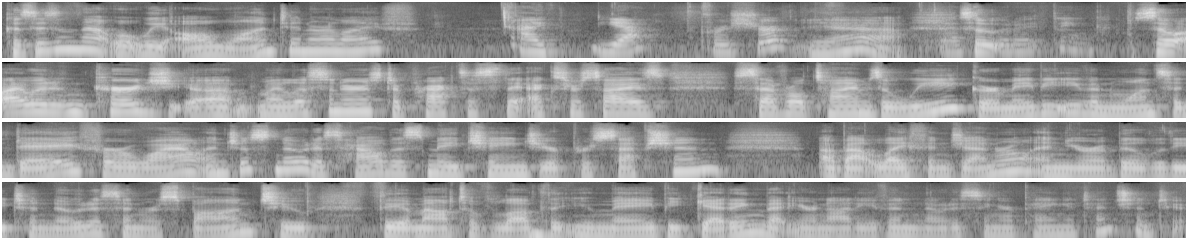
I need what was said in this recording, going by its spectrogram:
Cuz isn't that what we all want in our life? I yeah, for sure. Yeah. That's so what I think. so I would encourage uh, my listeners to practice the exercise several times a week or maybe even once a day for a while and just notice how this may change your perception about life in general and your ability to notice and respond to the amount of love that you may be getting that you're not even noticing or paying attention to.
